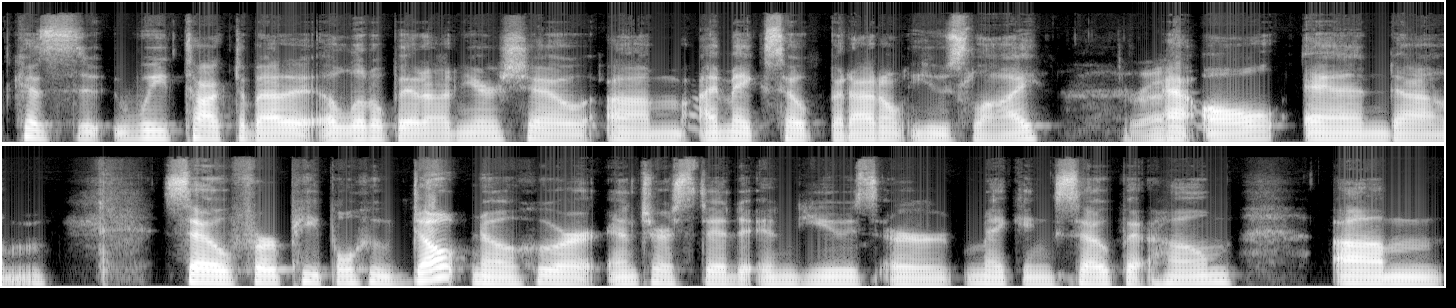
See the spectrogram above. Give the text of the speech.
because we talked about it a little bit on your show. Um, I make soap, but I don't use lye. right, at all. And um, so, for people who don't know who are interested in use or making soap at home, um,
